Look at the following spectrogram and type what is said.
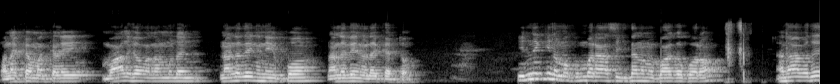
வணக்க மக்களே. வாழ்க வளமுடன். நல்லதே நினைப்போம். நல்லதே நடக்கட்டும். இன்னைக்கு நம்ம கும்பராசிக்கு தான் நம்ம பார்க்க போறோம். அதாவது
